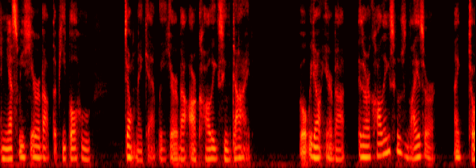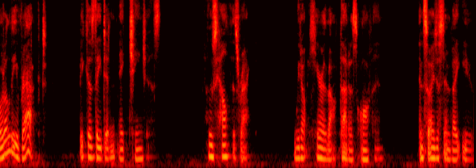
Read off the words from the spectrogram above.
And yes, we hear about the people who don't make it. We hear about our colleagues who've died. But what we don't hear about is our colleagues whose lives are like totally wrecked because they didn't make changes, whose health is wrecked. We don't hear about that as often. And so I just invite you,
